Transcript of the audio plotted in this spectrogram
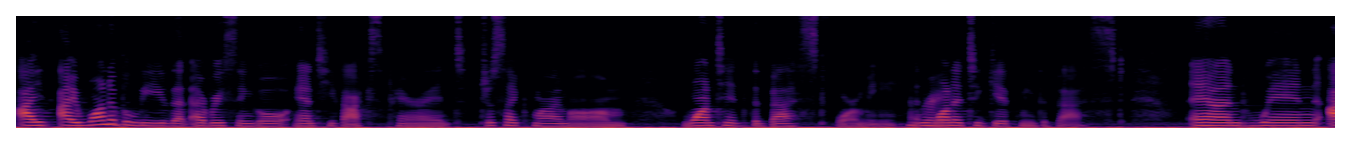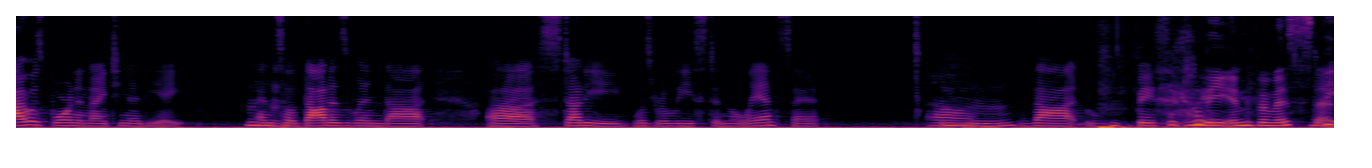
I I want to believe that every single anti-vax parent, just like my mom, wanted the best for me and Right. wanted to give me the best. And when I was born in 1998, and Mhm. so that is when that uh, study was released in the Lancet. Um, That basically the infamous study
